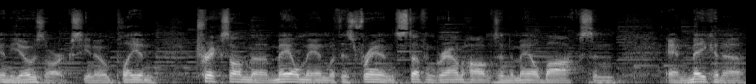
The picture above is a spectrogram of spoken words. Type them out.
in the Ozarks, you know, playing tricks on the mailman with his friends, stuffing groundhogs in the mailbox and and making a,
